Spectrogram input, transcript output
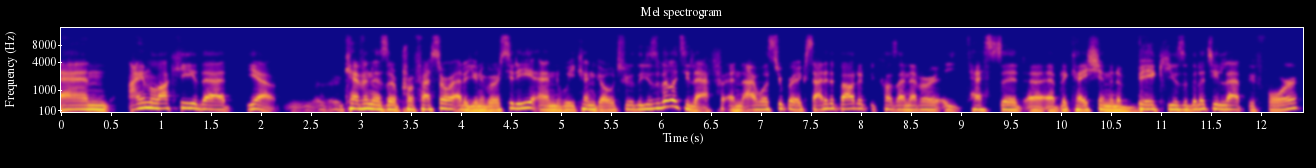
And I'm lucky that, yeah, Kevin is a professor at a university and we can go to the usability lab. And I was super excited about it because I never eh, tested an application in a big usability lab before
